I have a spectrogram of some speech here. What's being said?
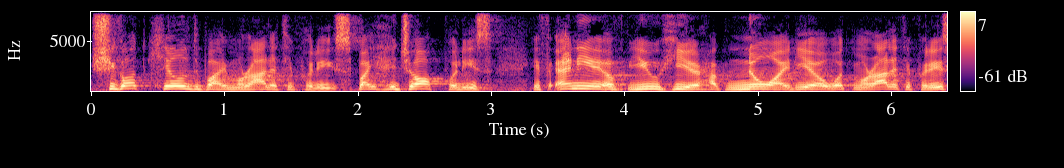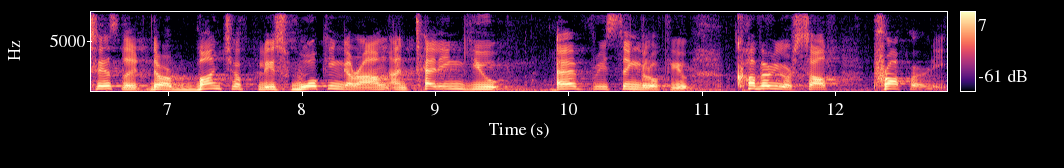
She got killed by morality police, by hijab police. If any of you here have no idea what morality police is, there are a bunch of police walking around and telling you, every single of you, cover yourself properly.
